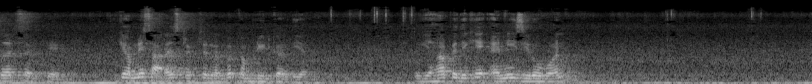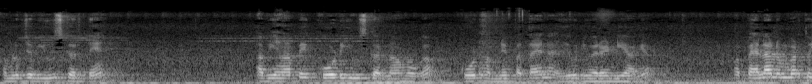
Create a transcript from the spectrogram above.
कर सकते हैं क्योंकि हमने सारा स्ट्रक्चर लगभग कंप्लीट कर दिया तो यहाँ पे देखिए एन ई ज़ीरो वन हम लोग जब यूज़ करते हैं अब यहाँ पे कोड यूज़ करना होगा कोड हमने पता है ना ये न्यू एंड आ गया और पहला नंबर तो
